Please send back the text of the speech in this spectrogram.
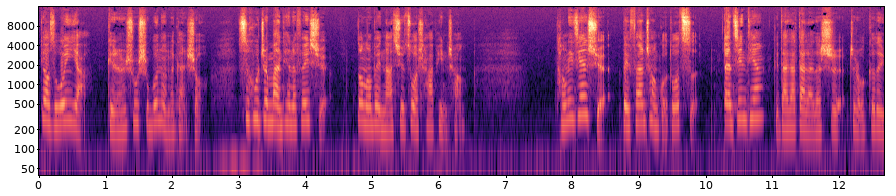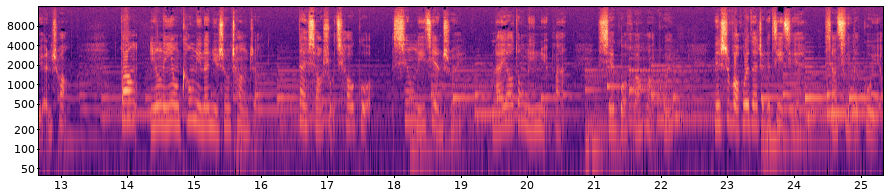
调子温雅，给人舒适温暖的感受。似乎这漫天的飞雪都能被拿去做茶品尝。唐丽煎雪被翻唱过多次，但今天给大家带来的是这首歌的原创。当银铃用空灵的女声唱着“待小暑敲过，新梨渐垂，来邀东邻女伴，携果缓缓归”，你是否会在这个季节想起你的故友？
